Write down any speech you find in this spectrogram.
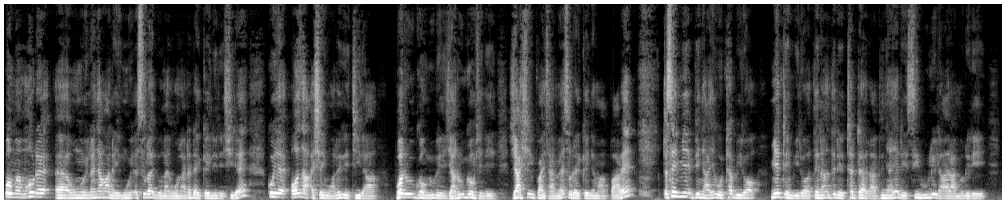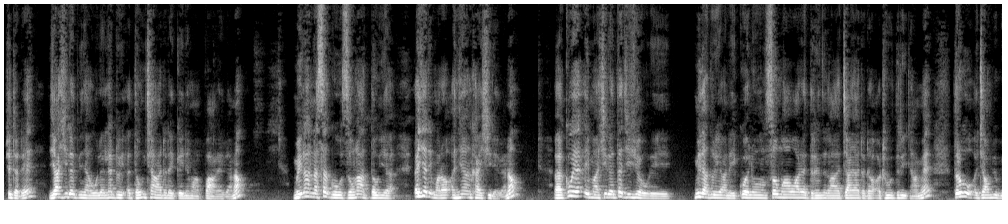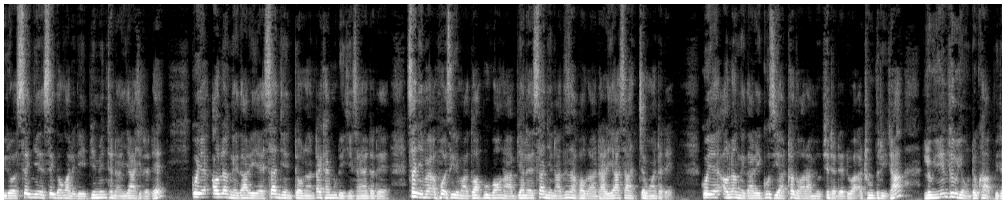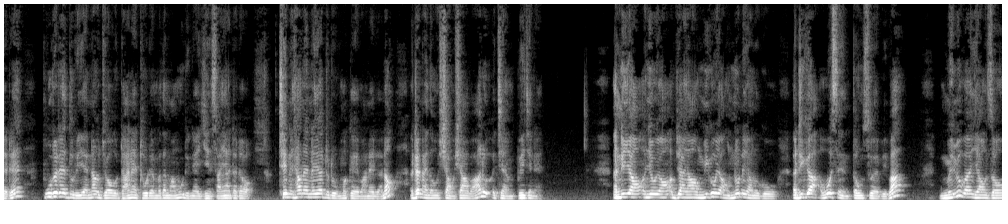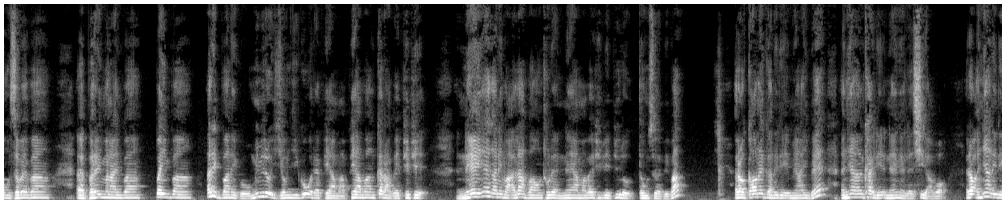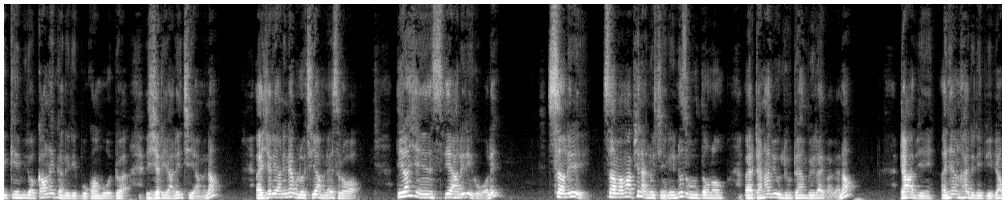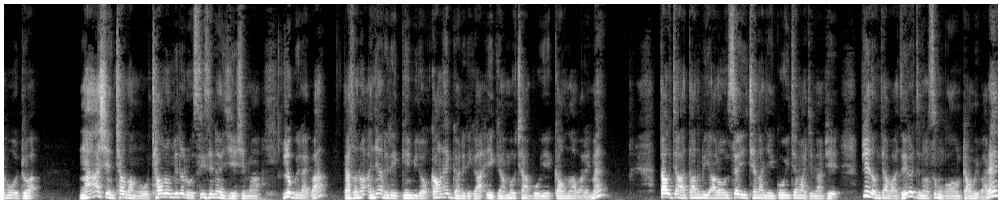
ပုံမှန်မဟုတ်တဲ့အဲငွေလမ်းကြောင်းကနေငွေအစုလိုက်ပုံလိုက်ဝင်လာတတ်တဲ့ဂိမ်းလေးတွေရှိတယ်ကိုယ့်ရဲ့ဩဇာအရှိန်ဝါလေးတွေကြီးတာ ဝတ်ရူဂုံလူတွေယာရုဂုံရှင်တွေရရှိပိုင်ဆိုင်မယ်ဆိုတဲ့ဂိမ်းထဲမှာပါတယ်တစိမ့်မြင့်ပညာရေးကိုထပ်ပြီးတော့မြင့်တင်ပြီးတော့သင်တန်းအသစ်တွေထပ်တက်တာပညာရက်တွေစီဘူးလေ့လာရတာမျိုးတွေဖြစ်တတ်တယ်ရရှိတဲ့ပညာကိုလည်းလက်တွေ့အသုံးချရတဲ့ဂိမ်းထဲမှာပါတယ်ဗျာနော်မေလ29ဇွန်လ3ရက်အဲ့ရက်ဒီမှာတော့အညံ့အခိုက်ရှိတယ်ဗျာနော်အဲကိုယ့်ရဲ့အိမ်မှာရှိတဲ့တက်ကြီးရွယ်ဦးတွေမိသားစုတွေကနေကွယ်လွန်ဆုံးမသွားတဲ့သတင်းစကားကြားရတတ်တော့အထူးသတိထားမယ်သူတို့ကိုအကြောင်းပြုပြီးတော့စိတ်ညစ်စိတ်တော့ကလေးတွေပြင်းပြင်းထန်ထန်ရရှိတတ်တယ် ကိုယ့်ရဲ့အောက်လက်ငယ်သားတွေရဲ့စန့်ကျင်တော်လန်တိုက်ခိုက်မှုတွေရင်ဆိုင်ရတတ်တယ်စန့်ကျင်ဘက်အဖွဲ့အစည်းတွေမှာသွားပူပေါင်းတာပြန်လဲစန့်ကျင်တာသစ္စာဖောက်တာဒါတွေအစားကြုံရတတ်တယ်ကိုယ့်ရဲ့အောက်လက်ငယ်သားတွေကိုယ့်စီကထွက်သွားတာမျိုးဖြစ်တတ်တဲ့သူကအထူးသတိထားလူရင်းလူယုံဒုက္ခပေးတတ်တယ်ပူရတဲ့သူတွေရဲ့နောက်ကျောကိုဓာတ်နဲ့ထိုးတဲ့မတမာမှုတွေနဲ့ရင်ဆိုင်ရတတ်တော့ခြေနှချောင်းနဲ့နှစ်ရက်တူတူမကယ်ပါနဲ့ဗျာနော်အထက်နိုင်ဆုံးရှောင်ရှားပါလို့အကြံပေးခြင်းတယ်အနီရောင်အညိုရောင်အပြာရောင်မိခိုးရောင်နှုတ်နှစ်ရောင်တို့ကိုအဓိကအဝတ်ဆင်သုံးဆွဲပေးပါမေမြို့ပန်းရောင်စုံစပယ်ပန်းအဲဗရိမနိုင်ပန်း ပိန်ပန်းအဲ့ဒီပန်းတွေကိုမိမိတို့ယုံကြည်ကိုရတဲ့ဖះမှာဖះပန်းကတ်တာပဲဖြစ်ဖြစ်နေအဲ့ကနေမှအလှပန်းထိုးတဲ့နေရာမှာပဲဖြစ်ဖြစ်ပြုလို့သုံးဆွဲပေးပါအဲ့တော့ကောင်းတဲ့ကန်လေးတွေအများကြီးပဲအညာအခိုက်လေးအနှဲငယ်လည်းရှိတာပေါ့အဲ့တော့အညလေးတွေကင်းပြီးတော့ကောင်းတဲ့ကန်လေးတွေပိုကောင်းဖို့အတွက်ရရလေးချီရမယ်နော်အဲရရအနေနဲ့ဘယ်လိုချီရမလဲဆိုတော့တီလာရှင်ဆရာလေးတွေကိုပေါ့လေစံလေးတွေစံမာမဖြစ်နိုင်လို့ရှိရင်လေနှုတ်စဘူးသုံးလုံးအဲဒါနပြုလူတန်းပေးလိုက်ပါဗျာနော်ဒါအပြင်အညံခိုက်တွေပြေပြောင်းဖို့အတွက် ငါးအရှင်6កောင်ကိုချောင်းလုံးမြစ်တို့လိုစီးစင်းတဲ့ရေရှင်မှာလွတ်ပေးလိုက်ပါဒါဆိုတော့အညံလေးတွေကင်းပြီးတော့ကောင်းတဲ့ကန်လေးတွေကအေကံမုတ်ချပိုးရေးကောင်းသွားပါလိမ့်မယ်တောက်ကြသားသမီးအားလုံးစိတ်ချမ်းသာခြင်းကိုယ်ကြီးကျန်းမာခြင်းများဖြင့်ပြည့်စုံကြပါစေလို့ကျွန်တော်ဆုမကောင်းတောင်းပေးပါတယ်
